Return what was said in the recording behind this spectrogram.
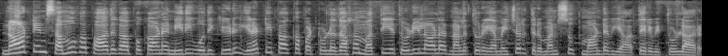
நாட்டின் சமூக பாதுகாப்புக்கான நிதி ஒதுக்கீடு இரட்டிப்பாக்கப்பட்டுள்ளதாக மத்திய தொழிலாளர் நலத்துறை அமைச்சர் திரு மன்சுக் மாண்டவியா தெரிவித்துள்ளாா்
